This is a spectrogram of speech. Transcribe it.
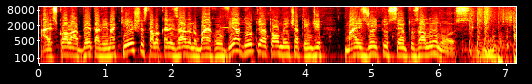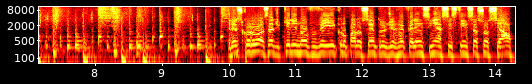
A escola Betalina Kirsch está localizada no bairro Viaduto e atualmente atende mais de 800 alunos. Três Coroas adquire novo veículo para o Centro de Referência em Assistência Social.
